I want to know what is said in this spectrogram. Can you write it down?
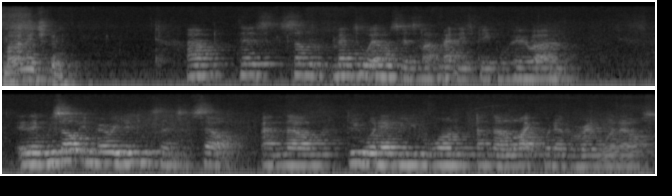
manage them? Um, there's some mental illnesses, and I've met these people who um, they result in very little sense of self, and they'll do whatever you want, and they'll like whatever anyone else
